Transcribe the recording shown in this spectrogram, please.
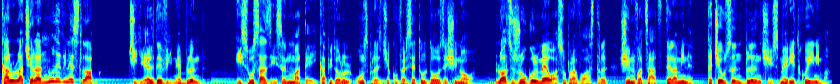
calul acela nu devine slab, ci el devine blând. Isus a zis în Matei, capitolul 11 cu versetul 29, Luați jugul meu asupra voastră și învățați de la mine, căci eu sunt blând și smerit cu inima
